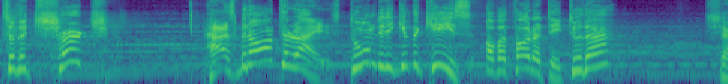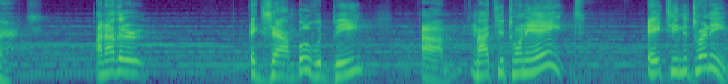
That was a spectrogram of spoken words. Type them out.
So the church has been authorized. To whom did he give the keys of authority? To the church. Another example would be um, Matthew 28 18 to 20.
